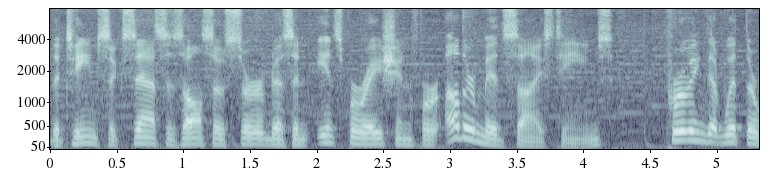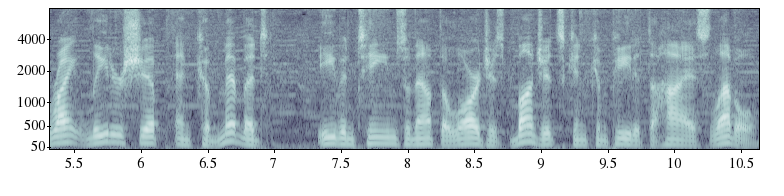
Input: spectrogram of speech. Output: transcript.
The team's success has also served as an inspiration for other mid sized teams, proving that with the right leadership and commitment, even teams without the largest budgets can compete at the highest level.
